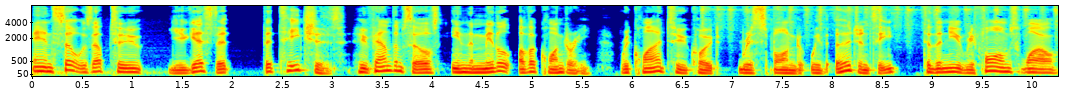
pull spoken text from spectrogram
And so it was up to, you guessed it, the teachers who found themselves in the middle of a quandary, required to, quote, respond with urgency to the new reforms while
